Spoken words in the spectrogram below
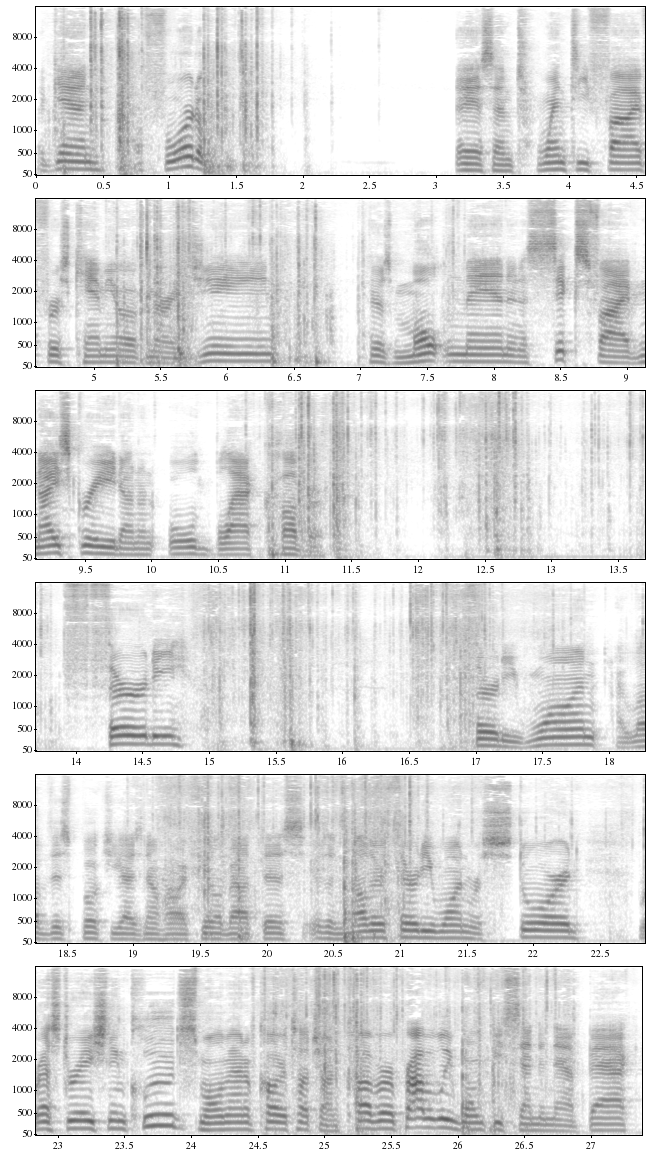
Again, affordable. ASM 25. First cameo of Mary Jane. Here's Molten Man and a 6-5. Nice grade on an old black cover. 30. 31. I love this book. You guys know how I feel about this. Here's another 31 restored. Restoration includes small amount of color touch on cover. Probably won't be sending that back.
